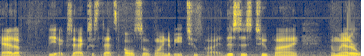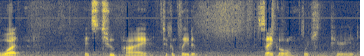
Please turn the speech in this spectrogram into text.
add up the x-axis, that's also going to be 2 pi. This is 2 pi no matter what. It's 2 pi to complete a cycle, which is the period.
